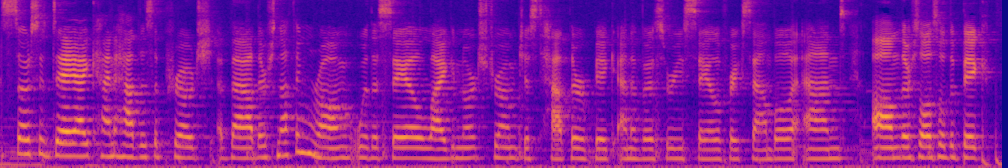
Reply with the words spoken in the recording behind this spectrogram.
So today I kind of have this approach that there's nothing wrong with a sale like Nordstrom just had their big anniversary sale for example and um, there's also the big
